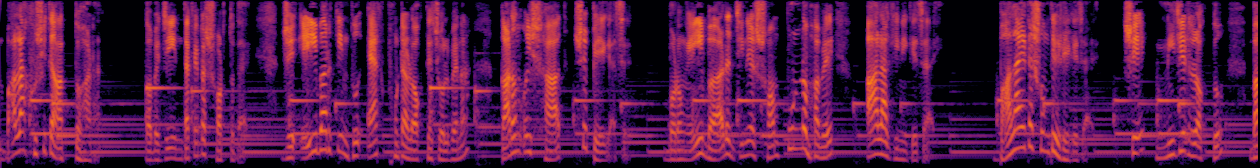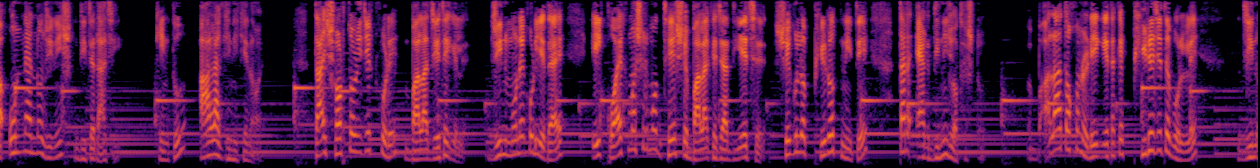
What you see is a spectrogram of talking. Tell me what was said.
বালা খুশিতে আত্মহারা। তবে জিন তাকে একটা শর্ত দেয় যে এইবার কিন্তু এক ফোঁটা রক্তে চলবে না, কারণ ওই স্বাদ সে পেয়ে গেছে। বরং এইবার জিনের সম্পূর্ণভাবে আলাগিনীকে চায়। বালা এটা শুনতে রেগে যায়। সে নিজের রক্ত বা অন্যান্য জিনিস দিতে রাজি, কিন্তু আলাগিনীকে নয়। তাই শর্ত রিজেক্ট করে বালা যেতে গেলে। জিন মনে করিয়ে দেয়, এই কয়েক মাসের মধ্যে সে বালাকে যা দিয়েছে, সেগুলো ফেরত নিতে তার একদিনই যথেষ্ট। বালা তখন রেগে তাকে ফিরে যেতে বললে, জিন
